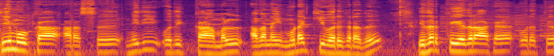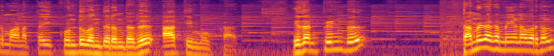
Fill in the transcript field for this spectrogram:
திமுக அரசு நிதி ஒதுக்காமல் அதனை முடக்கி வருகிறது. இதற்கு எதிராக ஒரு தீர்மானத்தை கொண்டு வந்திருந்தது அதிமுக. இதன் பின்பு தமிழக மீனவர்கள்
